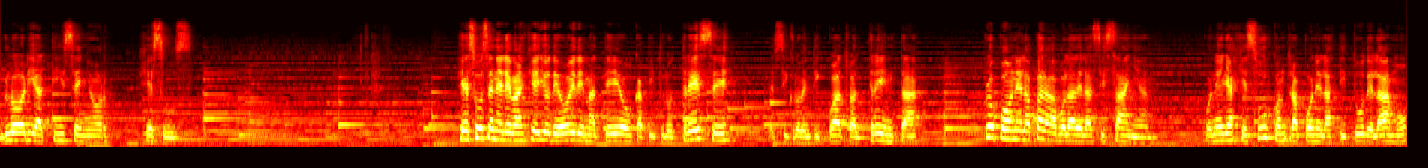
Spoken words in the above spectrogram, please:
Gloria a ti, Señor Jesús. Jesús en el Evangelio de hoy de Mateo capítulo 13, versículo 24 al 30 propone la parábola de la cizaña. Con ella Jesús contrapone la actitud del amo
